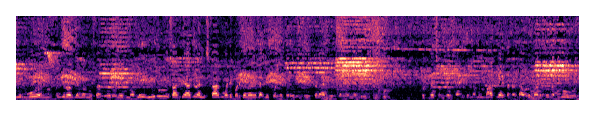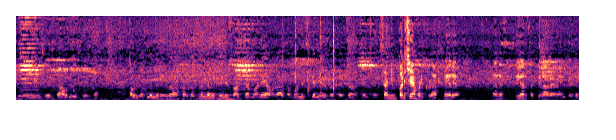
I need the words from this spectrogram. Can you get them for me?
ಇವ್ರು ಮೂ, ಇವ್ರು ಬಂದಿರೋರಿಗೆಲ್ಲನೂ ಸಹ ದೇವರು ಒಳ್ಳೇದು ಮಾಡಲಿ. ಇವರು ಸಾಧ್ಯ ಆದರೆ ಅಲ್ಲಿ ಸ್ಟಾರ್ಟ್ ಮಾಡಿ ಬಡ ಜನರಿಗೆ ಅಲ್ಲಿ ಕೊಂಡಿದ್ದರು ಈ ಥರ ಅಲ್ಲಿ ಕೊಟ್ಟರೆ ಸಂತೋಷ. ಇದು ನಮ್ಮನ್ನು ಮಾತುಗಾಡ್ತಾರಂటే ಅವರು ಮಾಡಿದ್ರೆ ನಮಗೂ ಒಂದು ಶ್ರೇಷ್ಠ, ಅವ್ರಿಗೂ ಶ್ರೇಷ್ಠ. ಅವ್ರಿಗೆ ಅಭಿನಂದನೆಗಳು ಅವ್ರಿಗೆ ಅಭಿನಂದನೆ ಮೇಲೆ ಸ್ವಾಗತ ಮಾಡಿ ಅವರ ತಮ್ಮ ಅನಿಸಿಕೆಯನ್ನು ಹೇಳಬೇಕು ಅಂತ ಕೇಳ್ತಾರೆ ಸರ್ ನಿಮ್ಮ ಪರಿಚಯ ಮಾಡ್ಕೊಳ್ಳಿ. ಬೇರೆ ನನ್ನ ಪಿ ಆರ್ ಸತ್ಯನಾರಾಯಣ ಅಂತೇಳಿ.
